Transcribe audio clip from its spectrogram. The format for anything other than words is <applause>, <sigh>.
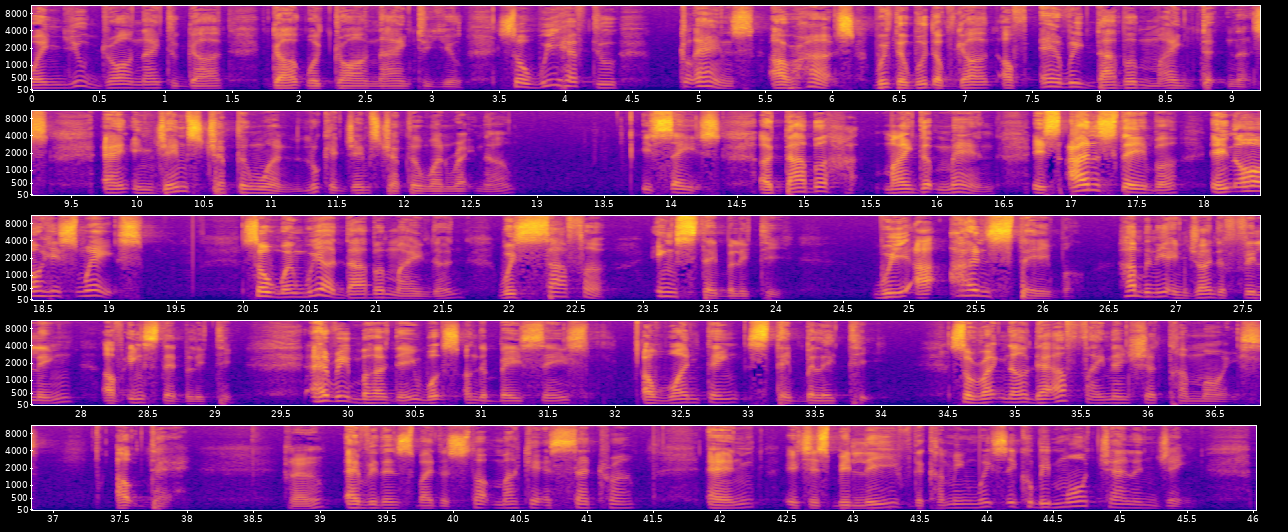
When you draw nigh to God, God will draw nigh to you. So we have to cleanse our hearts with the word of God of every double mindedness. And in James chapter 1, look at James chapter 1 right now. It says, A double minded man is unstable in all his ways. So when we are double minded, we suffer instability. We are unstable. How many enjoy the feeling of instability? Everybody works on the basis of wanting stability. So right now there are financial turmoils out there, huh? evidenced by the stock market, etc. And it is believed the coming weeks it could be more challenging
